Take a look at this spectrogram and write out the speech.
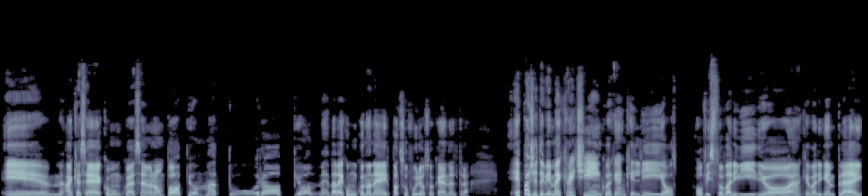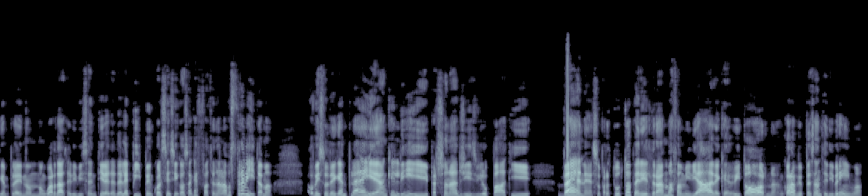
E mm, anche se comunque sembra un po' più maturo, più o meno. Vabbè, comunque non è il pazzo furioso che è nel 3. E poi c'è Devil May Cry 5, che anche lì io ho visto vari video e anche vari gameplay. Gameplay non, non guardateli, vi sentirete delle pippe in qualsiasi cosa che fate nella vostra vita, ma ho visto dei gameplay e anche lì personaggi sviluppati bene, soprattutto per il dramma familiare che ritorna, ancora più pesante di prima.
